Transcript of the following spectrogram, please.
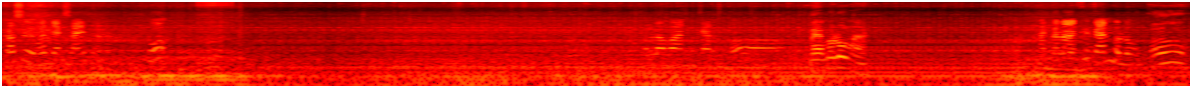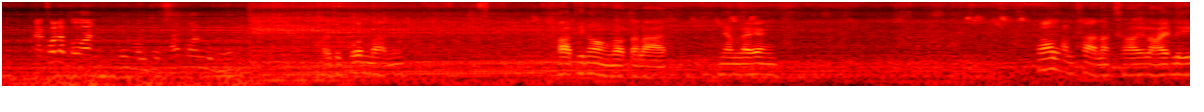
เขาซื้อมาจากไซส์นะโอ้คนละวันกันบ่แม่นบ่ลุงนะในตลาดคือกันบ่ลุงเออแต่คนละบอนมันมันอยู่ข้างบ้านผมเลยไปทุกคนบ้านนี้พาพี่น้องเราตลาดยำแรง ว่าร้านค้าร้านขายหลายเลย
